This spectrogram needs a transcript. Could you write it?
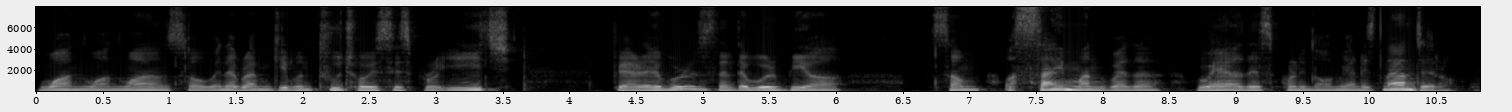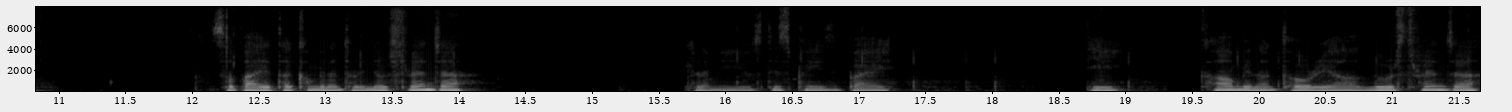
1, 1, 1. So whenever I'm given two choices for each variables, then there will be a some assignment whether where this polynomial is non-zero. So by the combinatorial Nullstellensatz, let me use this page by the combinatorial Nullstellensatz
